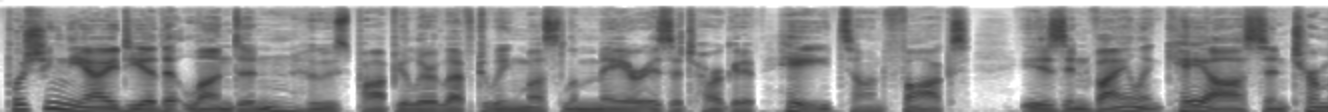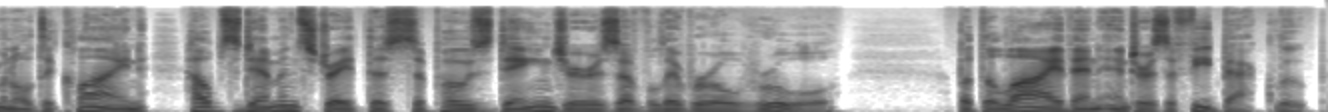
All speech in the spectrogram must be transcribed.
Pushing the idea that London, whose popular left wing Muslim mayor is a target of hate on Fox, is in violent chaos and terminal decline helps demonstrate the supposed dangers of liberal rule. But the lie then enters a feedback loop,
